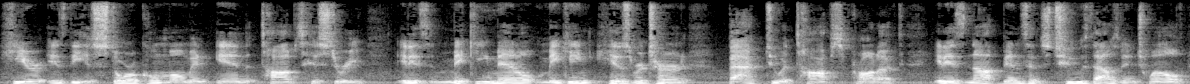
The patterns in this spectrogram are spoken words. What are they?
Here is the historical moment in Topps history. It is Mickey Mantle making his return back to a Topps product. It has not been since 2012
